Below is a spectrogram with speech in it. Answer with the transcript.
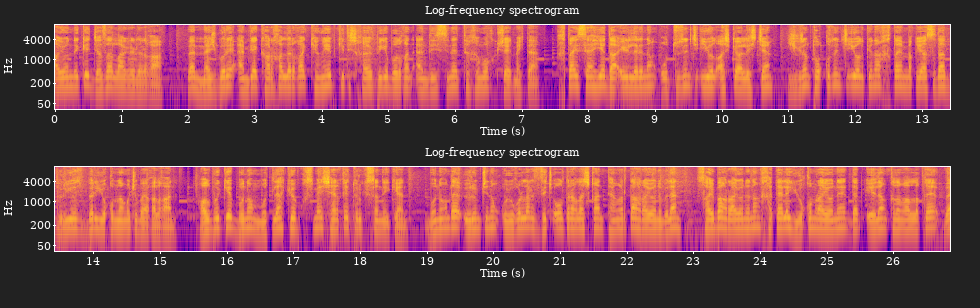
rayondagi jazo lagerlariga va majburiy amgak korxonalariga kengayib ketish xavfiga bo'lgan andishasini tiximo kuchaytmoqda. Xitoy sahiya doiralarining 30 iyul oshkorlashicha 29 iyul kuni xitoy miqyosida 101 yuqumlanuvchi bayqalgan holbuki buning mutlaq ko'p qismi sharqiy turkiston ekan. Buningda urumchining uyg'urlar zich o'ltiraqlashgan tangirtog' rayoni bilan soybog' rayonining xatarli yuqum rayoni deb e'lon qilinganligi va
